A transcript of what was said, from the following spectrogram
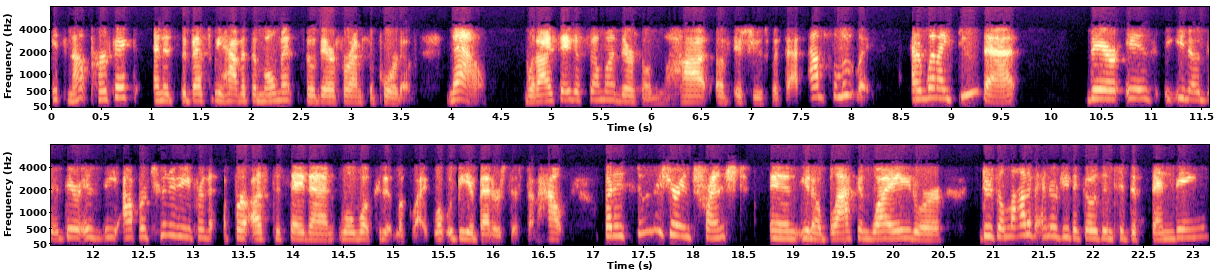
It's not perfect and it's the best we have at the moment. So therefore, I'm supportive. Now, what I say to someone, there's a lot of issues with that. Absolutely. And when I do that, there is you know there is the opportunity for the, for us to say then well what could it look like? What would be a better system? How but as soon as you're entrenched in you know black and white or there's a lot of energy that goes into defending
